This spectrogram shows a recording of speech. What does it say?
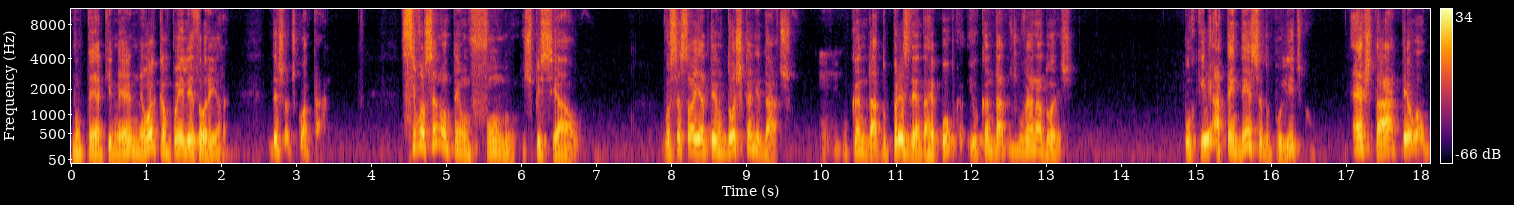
não tenho aqui nem, nenhuma campanha eleitoreira. Deixa eu te contar. Se você não tem um fundo especial, você só ia ter dois candidatos: uhum. o candidato do presidente da República e o candidato dos governadores. Porque a tendência do político é estar ter o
